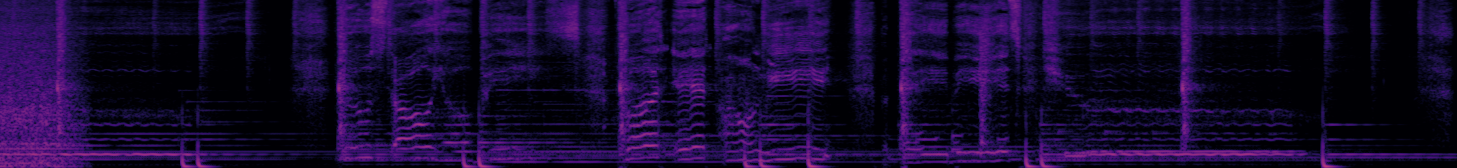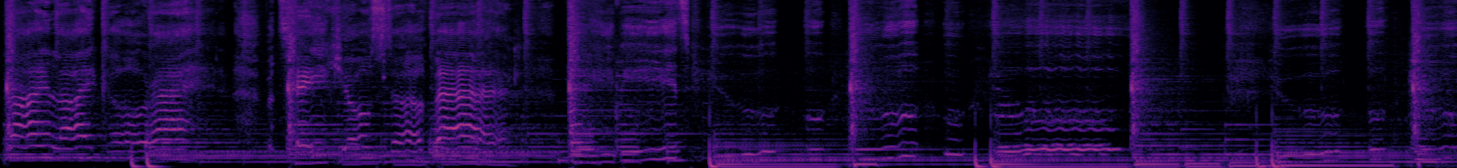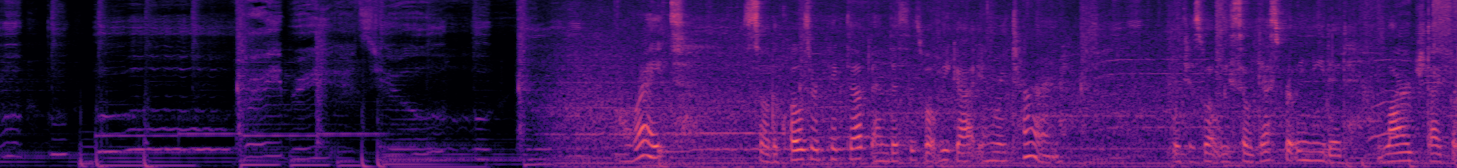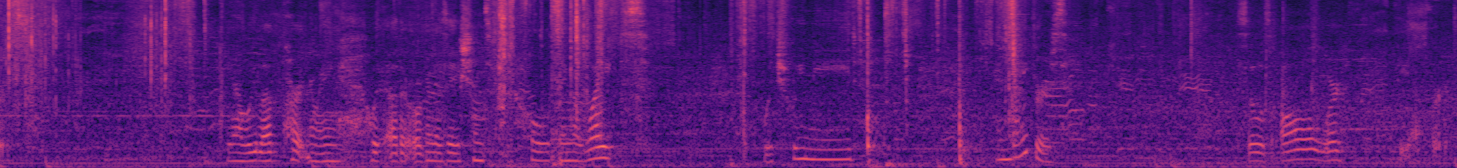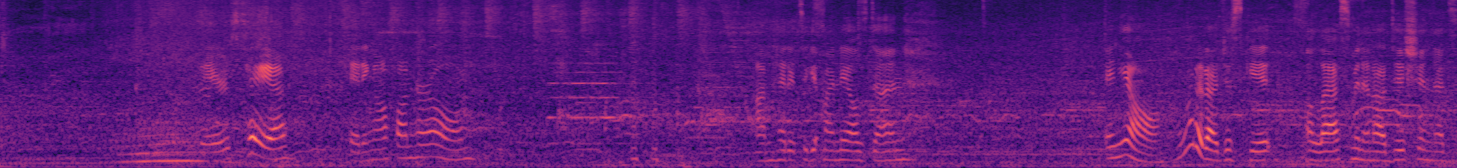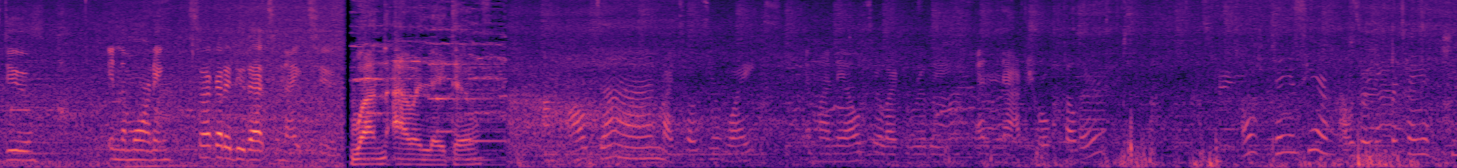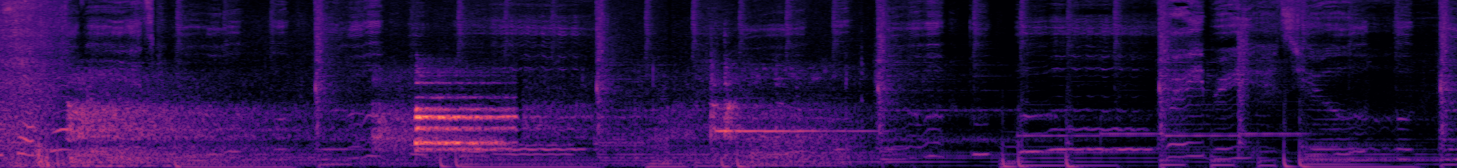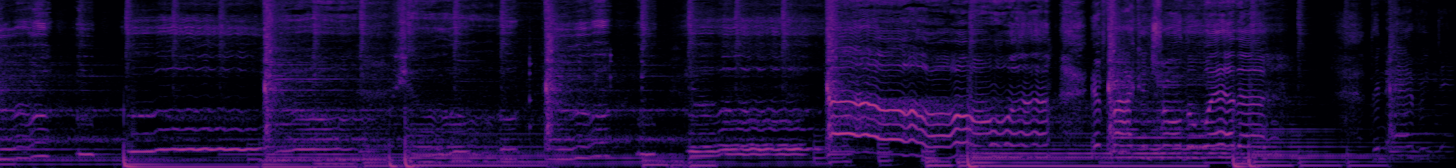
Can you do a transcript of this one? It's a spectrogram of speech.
Right, so the clothes are picked up, and this is what we got in return, which is what we so desperately needed large diapers. Yeah, we love partnering with other organizations whole thing of wipes, which we need, and diapers. So it's all worth the effort. There's Taya heading off on her own. I'm headed to get my nails done. And y'all, what did I just get? A last minute audition that's due in the morning. So I gotta do that tonight too. One hour later. I'm all done. My toes are white and my nails are like really a natural color. Oh, Taya's here. I was waiting for Taya. She's here.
